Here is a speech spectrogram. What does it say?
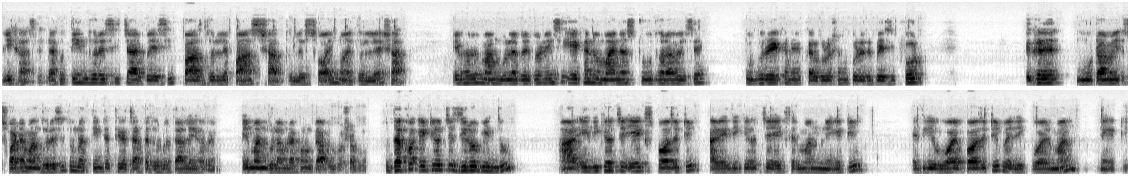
লেখা আছে। দেখো, তিন ধরেছি, চার পেয়েছি, পাঁচ ধরলে পাঁচ, সাত ধরলে ছয়, নয় ধরলে সাত। এইভাবে মানগুলা বের করে নিয়েছি। এখানেও মাইনাস টু ধরা হয়েছে। টু ধরে এখানে ক্যালকুলেশন করে পেয়েছি ফোর এখানে মোটা আমি ছয়টা মান ধরেছি, তোমরা তিনটা থেকে চারটা ধরবে, তাহলেই হবে। এই মানগুলো আমরা এখন গ্রাফে বসাবো। দেখো, এটি হচ্ছে জিরো বিন্দু, আর এদিকে হচ্ছে এক্স পজিটিভ, আর এদিকে হচ্ছে এক্সের মান নেগেটিভ, এদিকে ওয়াই পজিটিভ, এদিকে ওয়াই এর মান নেগেটিভ।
